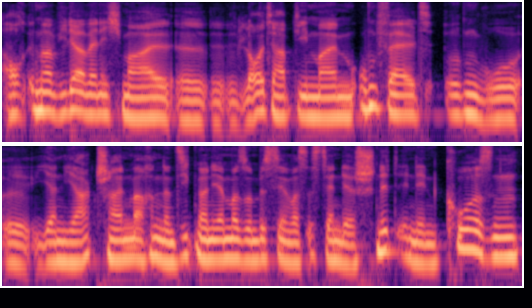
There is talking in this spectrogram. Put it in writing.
auch immer wieder, wenn ich mal äh, Leute habe, die in meinem Umfeld irgendwo äh, ihren Jagdschein machen, dann sieht man ja immer so ein bisschen, was ist denn der Schnitt in den Kursen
